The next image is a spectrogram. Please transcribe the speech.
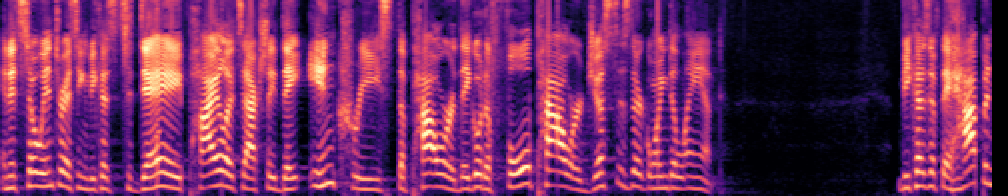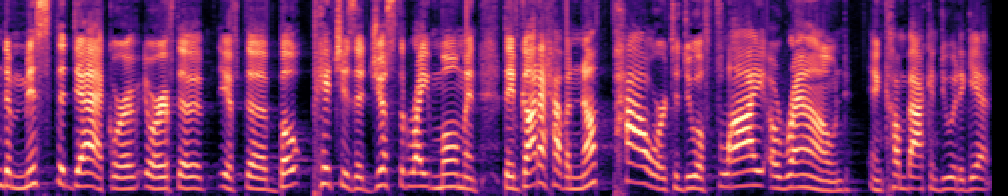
And it's so interesting because today pilots actually they increase the power. They go to full power just as they're going to land. Because if they happen to miss the deck or, or if, the, if the boat pitches at just the right moment, they've got to have enough power to do a fly around and come back and do it again.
